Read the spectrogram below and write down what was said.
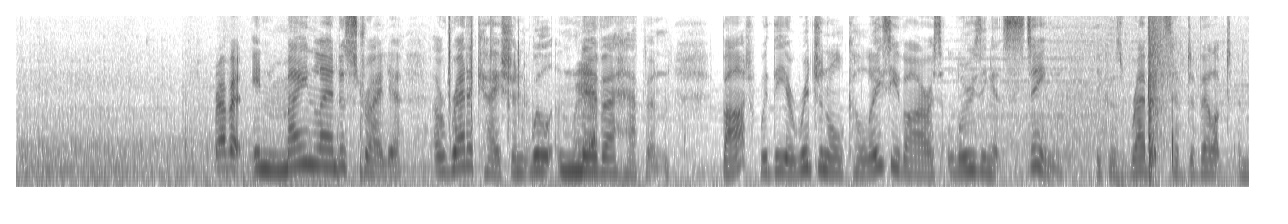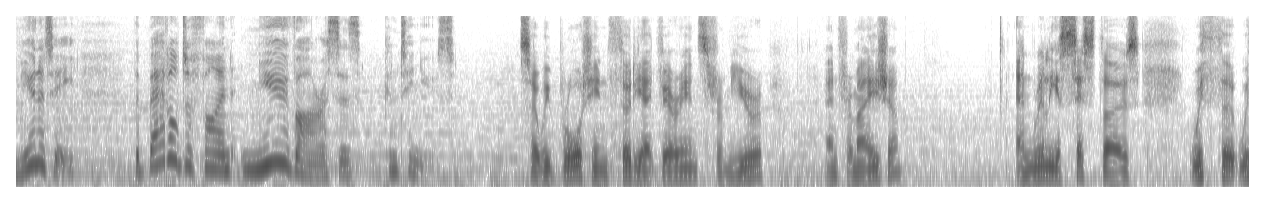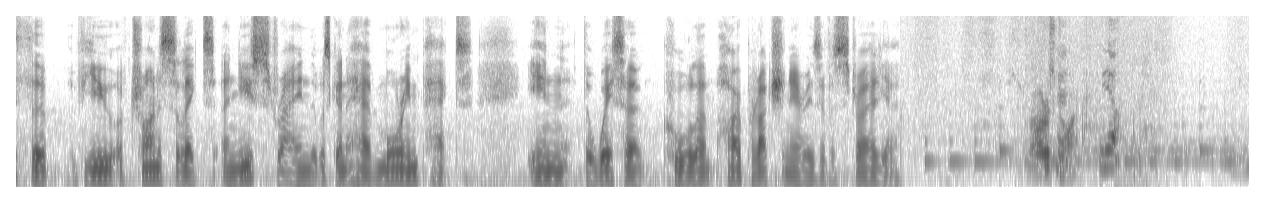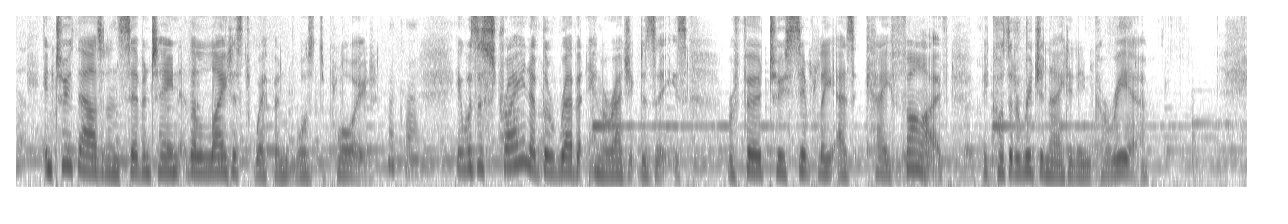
Rabbit. In mainland Australia, eradication will never happen. But with the original calicivirus losing its sting because rabbits have developed immunity, the battle to find new viruses continues. So we brought in 38 variants from Europe and from Asia and really assessed those with the, with the view of trying to select a new strain that was going to have more impact in the wetter, cooler, higher production areas of Australia. Yeah. In 2017, the latest weapon was deployed. Okay. It was a strain of the rabbit hemorrhagic disease, referred to simply as K5 because it originated in Korea.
